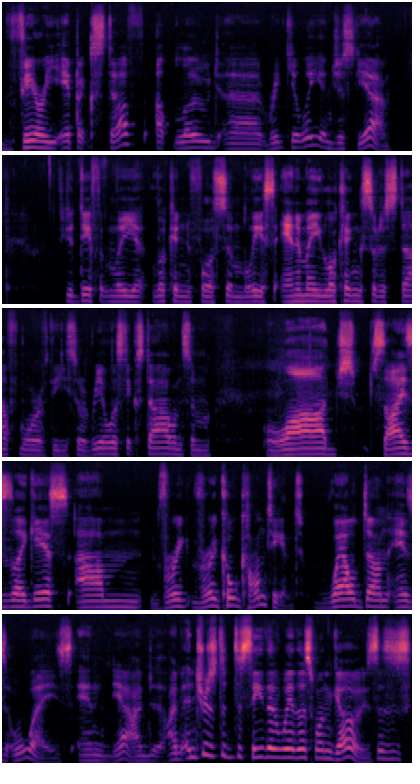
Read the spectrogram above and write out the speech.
very epic stuff. Upload uh, regularly and just yeah. If you're definitely looking for some less anime looking sort of stuff, more of the sort of realistic style and some large sizes, I guess. Um, very very cool content. Well done as always. And yeah, I'm I'm interested to see the where this one goes. This is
